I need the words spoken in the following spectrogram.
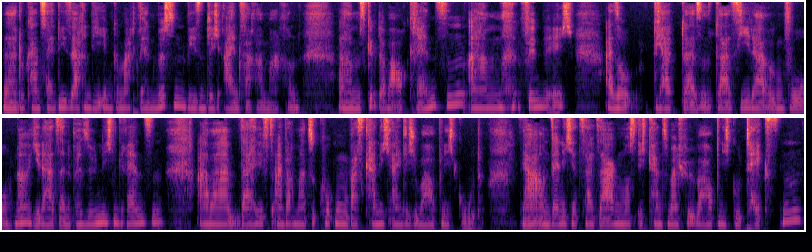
äh, du kannst halt die Sachen, die eben gemacht werden müssen, wesentlich einfacher machen. Ähm, es gibt aber auch Grenzen, ähm, finde ich. Also die hat, also da ist jeder irgendwo, ne, jeder hat seine persönlichen Grenzen, aber da hilft es einfach mal zu gucken, was kann ich eigentlich überhaupt nicht gut. Ja, und wenn ich jetzt halt sagen muss, ich kann zum Beispiel überhaupt nicht gut texten,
